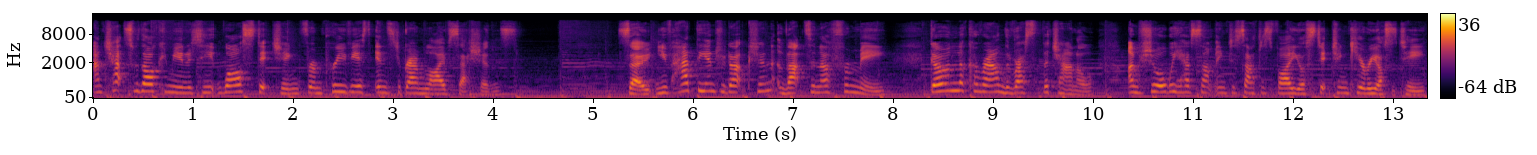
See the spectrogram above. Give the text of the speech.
and chats with our community while stitching from previous Instagram live sessions. So, you've had the introduction, that's enough from me. Go and look around the rest of the channel. I'm sure we have something to satisfy your stitching curiosity.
